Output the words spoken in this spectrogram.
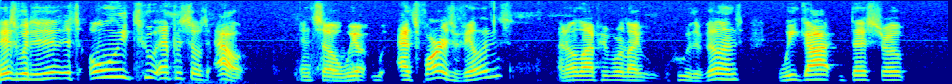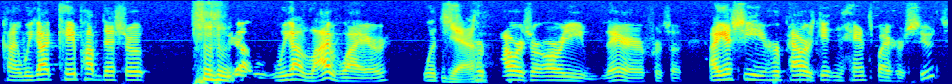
is what it is. It's only two episodes out, and so we, are, as far as villains, I know a lot of people are like, who are the villains? We got Deathstroke, kind. We got K-pop Deathstroke. we got we got Livewire, which Yeah. her powers are already there for so. I guess she her powers get enhanced by her suit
